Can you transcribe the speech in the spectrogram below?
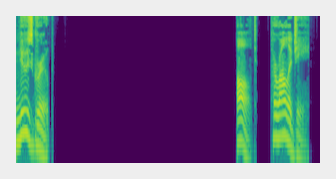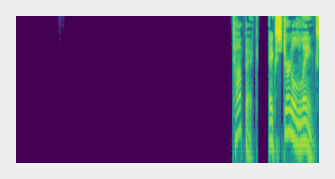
Newsgroup. Alt. Horology. External links.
